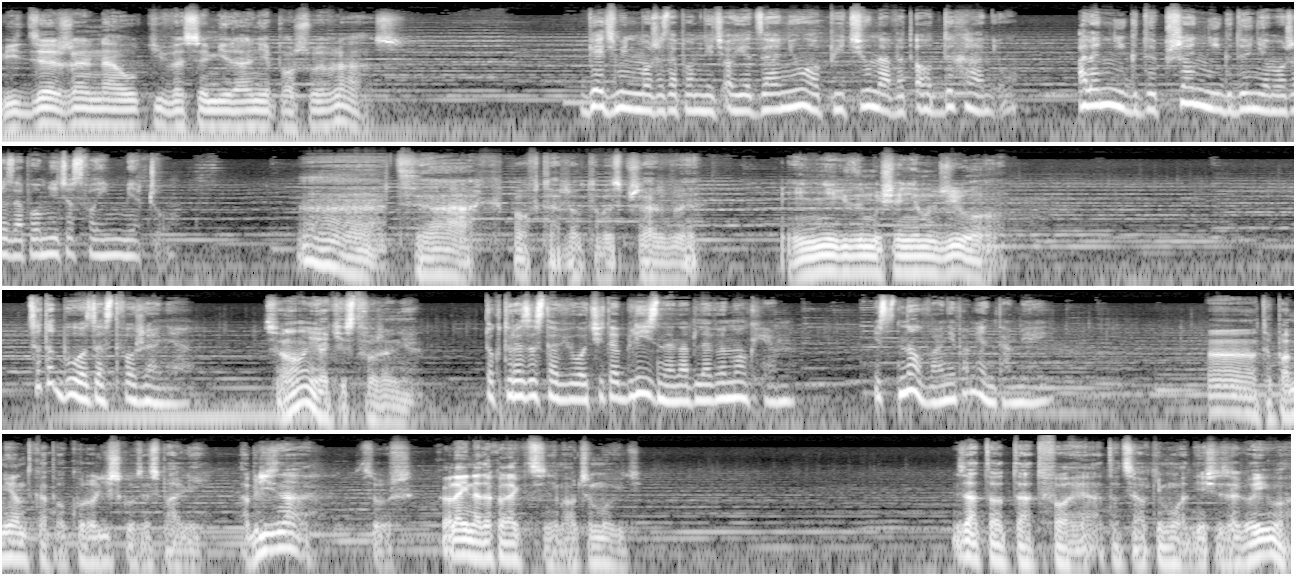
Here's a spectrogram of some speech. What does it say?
Widzę, że nauki Wesemira nie poszły w las. Wiedźmin może zapomnieć o jedzeniu, o piciu, nawet o oddychaniu. Ale nigdy, przenigdy nie może zapomnieć o swoim mieczu. A, tak, powtarzał to bez przerwy. I nigdy mu się nie nudziło. Co to było za stworzenie? Co? Jakie stworzenie? To, które zostawiło ci tę bliznę nad lewym okiem. Jest nowa, nie pamiętam jej. A, to pamiątka po kuroliszku ze spali. A blizna? Cóż, kolejna do kolekcji, nie ma o czym mówić. Za to ta twoja to całkiem ładnie się zagoiła.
